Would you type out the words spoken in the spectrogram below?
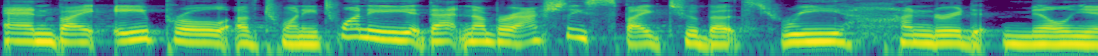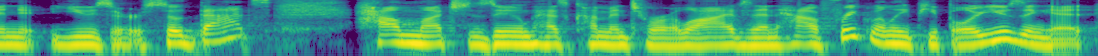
And by April of 2020, that number actually spiked to about 300 million users. So that's how much Zoom has come into our lives and how frequently people are using it.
